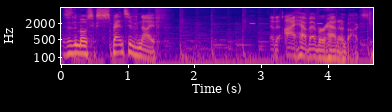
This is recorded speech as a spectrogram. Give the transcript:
This is the most expensive knife that I have ever had unboxed.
